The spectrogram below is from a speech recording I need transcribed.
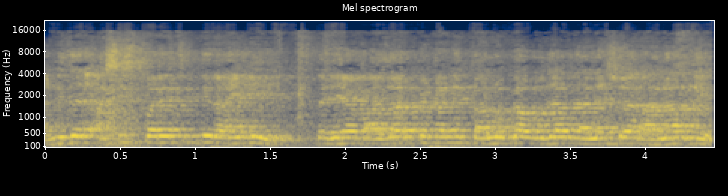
आणि जर अशीच परिस्थिती राहिली तर या बाजारपेठ आणि तालुका उजाड झाल्याशिवाय राहणार नाही.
